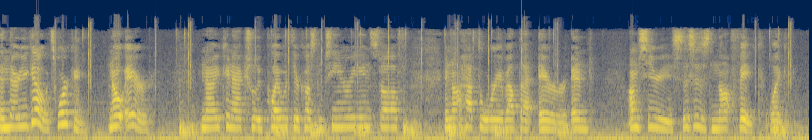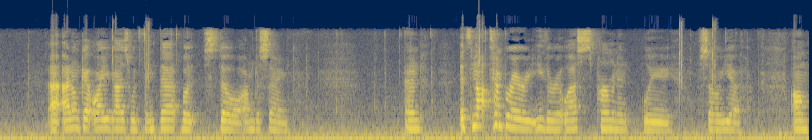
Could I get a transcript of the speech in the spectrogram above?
And there you go, it's working. No error. Now you can actually play with your custom scenery and stuff and not have to worry about that error. And I'm serious, this is not fake. Like, I, I don't get why you guys would think that, but still, I'm just saying. And it's not temporary either, it lasts permanently. So, yeah. Um,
